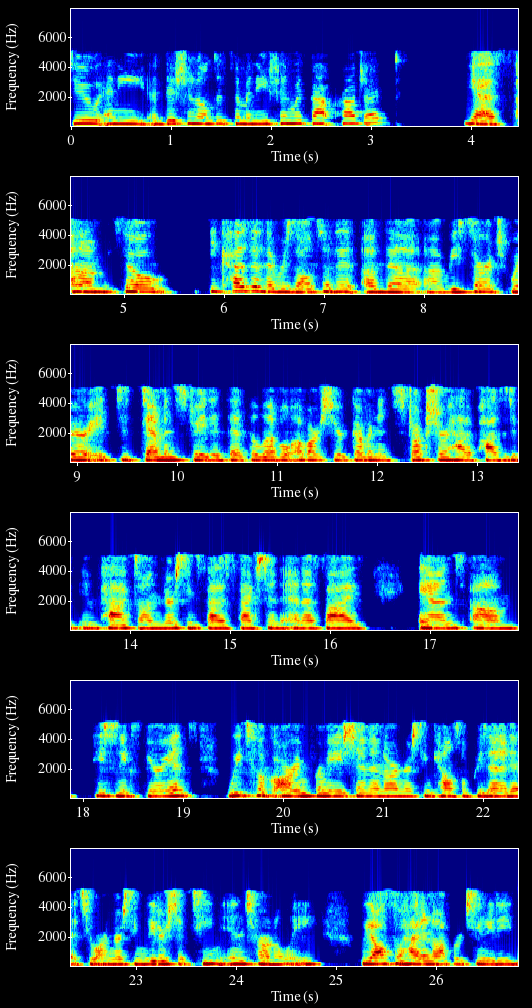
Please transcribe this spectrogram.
do any additional dissemination with that project? Yes. Um, so because of the results of it of the uh, research where it demonstrated that the level of our shared governance structure had a positive impact on nursing satisfaction, NSIs, and um, patient experience, we took our information and our nursing council presented it to our nursing leadership team internally. We also had an opportunity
